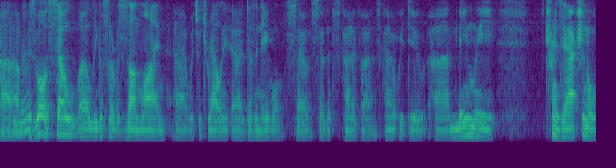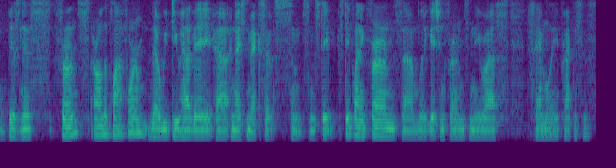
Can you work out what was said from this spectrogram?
um, mm-hmm. as well as sell uh, legal services online, uh, which which Rally uh, does enable. So so that's kind of uh, that's kind of what we do. Uh, mainly transactional business firms are on the platform, though we do have a, uh, a nice mix of some some estate estate planning firms, um, litigation firms in the U.S., family practices.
